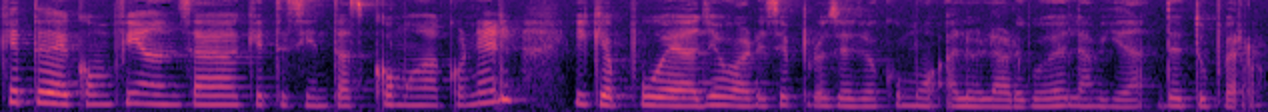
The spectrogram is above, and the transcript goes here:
que te dé confianza, que te sientas cómoda con él y que pueda llevar ese proceso como a lo largo de la vida de tu perro.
